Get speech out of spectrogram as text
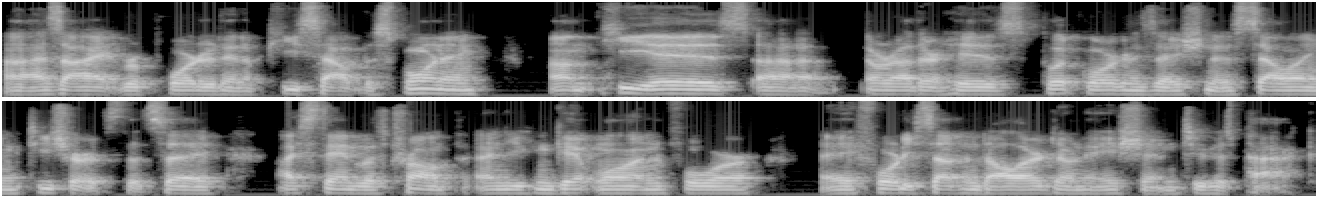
Uh, as I reported in a piece out this morning, um, he is, uh, or rather, his political organization is selling T-shirts that say "I stand with Trump," and you can get one for a $47 donation to his PAC.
